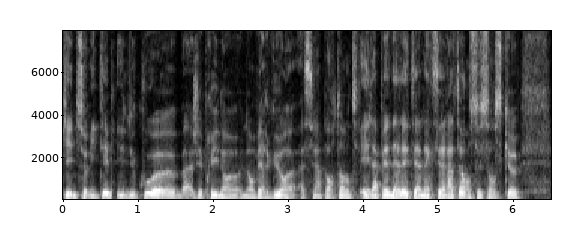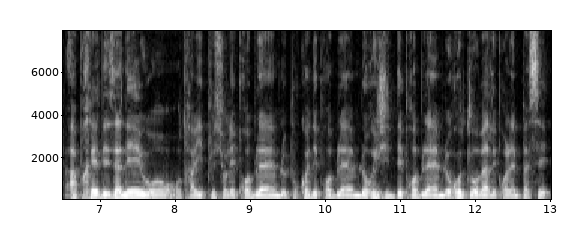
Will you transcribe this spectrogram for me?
qui est une sommité. Et du coup, euh, bah, j'ai pris une, envergure assez importante. Et la PNL était un accélérateur en ce sens que, après des années où on, on travaillait plus sur les problèmes, le pourquoi des problèmes, l'origine des problèmes, le retour vers les problèmes passés,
